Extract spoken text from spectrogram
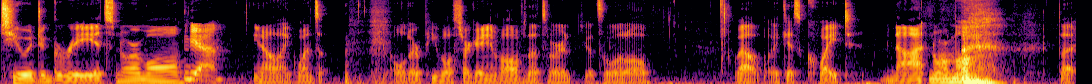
to a degree it's normal yeah you know like once older people start getting involved that's where it gets a little well I guess quite not normal but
